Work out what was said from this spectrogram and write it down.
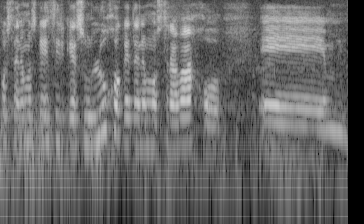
pues tenemos que decir que es un lujo que tenemos trabajo, eh,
